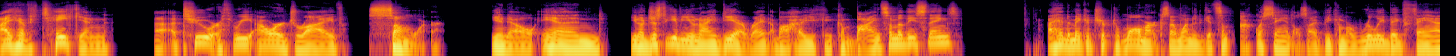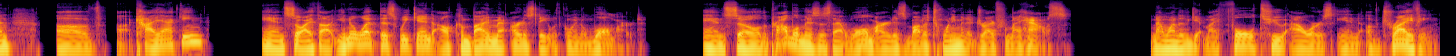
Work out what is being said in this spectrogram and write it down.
i have taken a two or three hour drive somewhere you know? And you know just to give you an idea right about how you can combine some of these things I had to make a trip to Walmart because I wanted to get some aqua sandals. I've become a really big fan of uh, kayaking. And so I thought, you know what, this weekend I'll combine my artist date with going to Walmart. And so the problem is, is that Walmart is about a 20 minute drive from my house. And I wanted to get my full two hours in of driving.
